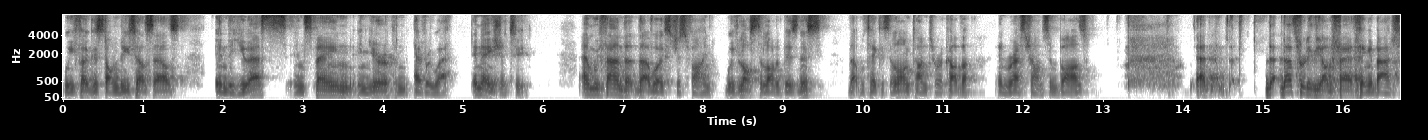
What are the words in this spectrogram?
We focused on retail sales in the US, in Spain, in Europe, and everywhere, in Asia too. And we found that that works just fine. We've lost a lot of business. That will take us a long time to recover in restaurants and bars. And th- that's really the unfair thing about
